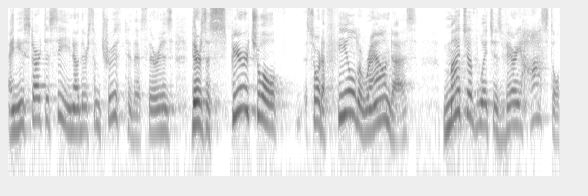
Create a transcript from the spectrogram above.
And you start to see, you know, there's some truth to this. There is, there's a spiritual sort of field around us, much of which is very hostile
